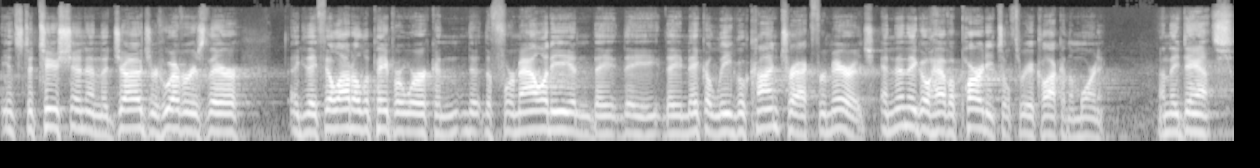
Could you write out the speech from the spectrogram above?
institution, and the judge or whoever is there, they fill out all the paperwork and the, the formality, and they, they, they make a legal contract for marriage. And then they go have a party till 3 o'clock in the morning, and they dance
